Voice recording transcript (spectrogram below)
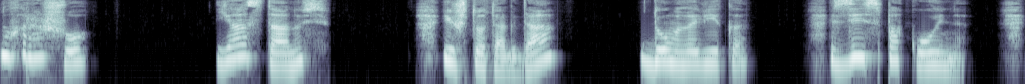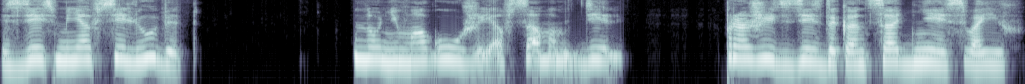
«Ну хорошо, я останусь». «И что тогда?» — думала Вика. «Здесь спокойно, здесь меня все любят. Но не могу же я в самом деле прожить здесь до конца дней своих.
